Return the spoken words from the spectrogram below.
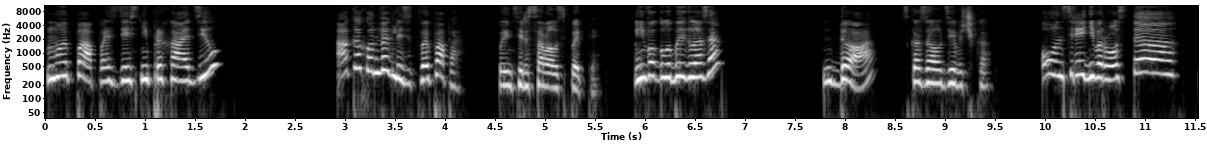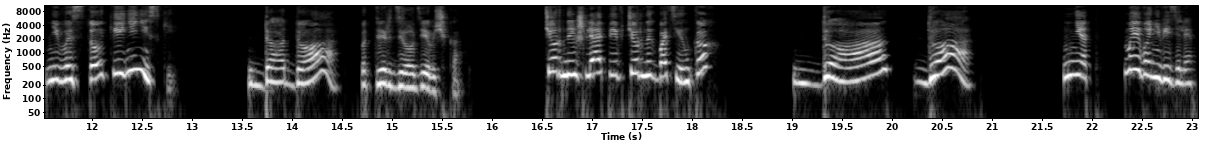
мой папа здесь не проходил?» «А как он выглядит, твой папа?» — поинтересовалась Пеппи. У него голубые глаза?» «Да», — сказала девочка. «Он среднего роста, невысокий и не низкий». «Да-да», — подтвердила девочка. «В черной шляпе и в черных ботинках?» «Да, да». «Нет, мы его не видели».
